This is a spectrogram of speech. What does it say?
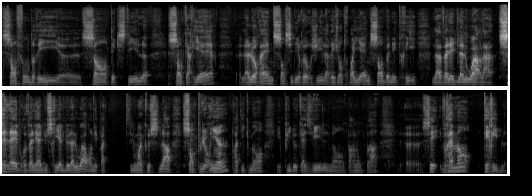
sans fonderie, euh, sans textile, sans carrière, la Lorraine sans sidérurgie, la région troyenne sans bonneterie, la vallée de la Loire, la célèbre vallée industrielle de la Loire, on n'est pas si loin que cela, sans plus rien pratiquement, et puis de Casseville, n'en parlons pas. Euh, c'est vraiment terrible.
